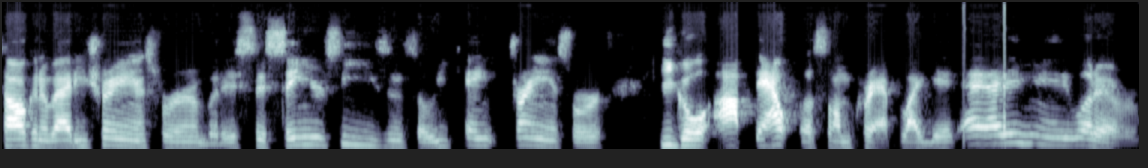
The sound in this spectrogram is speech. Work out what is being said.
talking about he transferring. But it's his senior season, so he can't transfer. He go opt out or some crap like that. I, I, whatever.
